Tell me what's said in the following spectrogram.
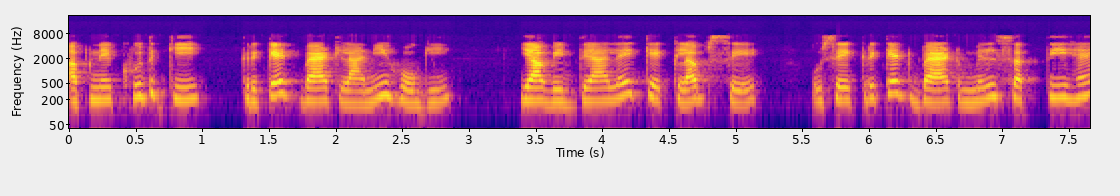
अपने खुद की क्रिकेट बैट लानी होगी या विद्यालय के क्लब से उसे क्रिकेट बैट मिल सकती है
